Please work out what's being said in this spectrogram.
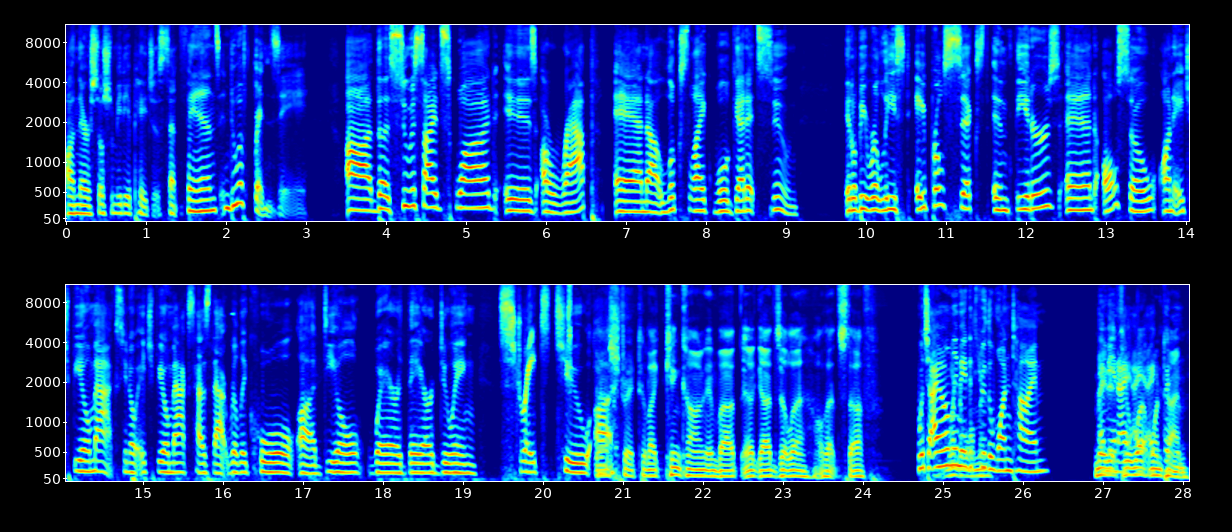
on their social media pages, sent fans into a frenzy. Uh, the Suicide Squad is a wrap and uh, looks like we'll get it soon. It'll be released April 6th in theaters and also on HBO Max. You know, HBO Max has that really cool uh, deal where they are doing straight to, Yeah, uh, straight to like King Kong and about uh, Godzilla, all that stuff. which I only Wonder made it through the one time. Made I mean, it through I- what I- one time?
